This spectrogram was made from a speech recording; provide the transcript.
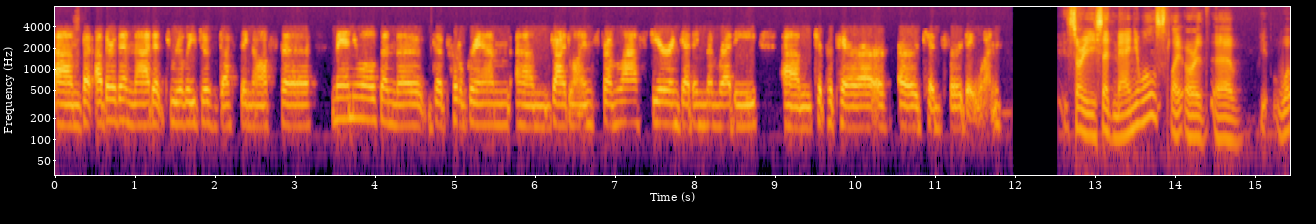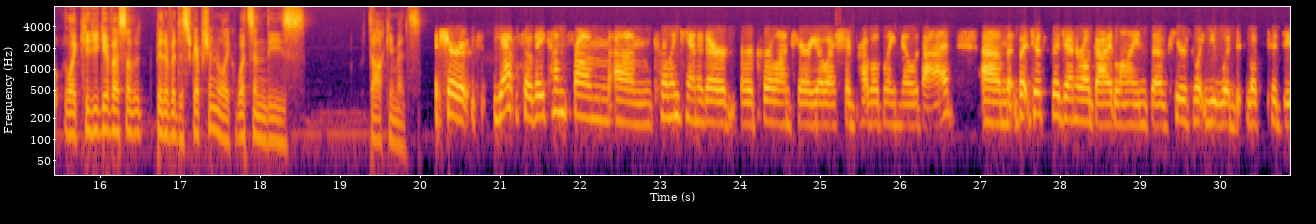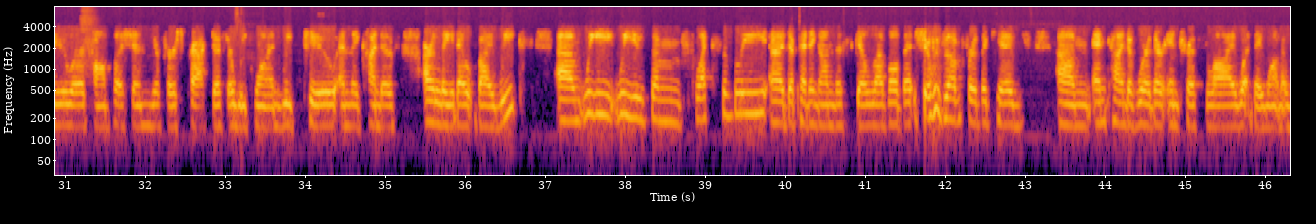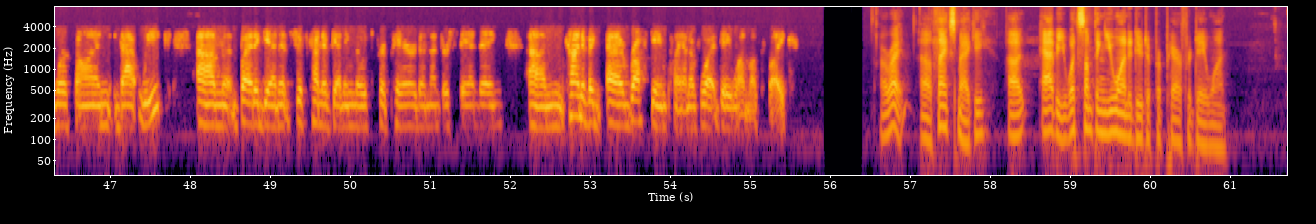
Um, but other than that, it's really just dusting off the manuals and the, the program um, guidelines from last year and getting them ready um, to prepare our, our kids for day one. Sorry, you said manuals, like or uh, what? Like, could you give us a bit of a description, like what's in these documents? Sure. Yep. So they come from um, Curling Canada or, or Curl Ontario. I should probably know that. Um, but just the general guidelines of here's what you would look to do or accomplish in your first practice or week one, week two, and they kind of are laid out by weeks. Um, we we use them flexibly uh, depending on the skill level that shows up for the kids um, and kind of where their interests lie, what they want to work on that week. Um, but again, it's just kind of getting those prepared and understanding um, kind of a, a rough game plan of what day one looks like. All right. Uh, thanks, Maggie. Uh, Abby, what's something you want to do to prepare for day one?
